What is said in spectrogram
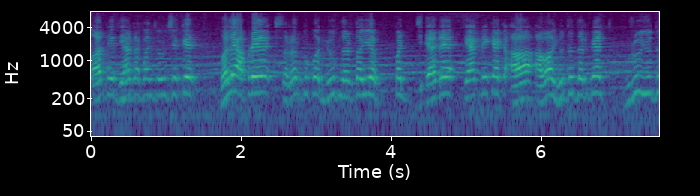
આ ધ્યાન રાખવાની જરૂર છે કે ભલે આપણે સરહદ ઉપર યુદ્ધ લડતા હોઈએ, પણ જ્યારે ક્યાંક ને ક્યાંક આવા યુદ્ધ દરમિયાન ગૃહ યુદ્ધ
